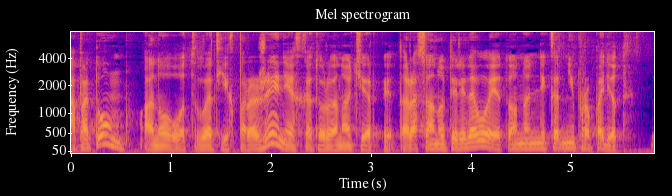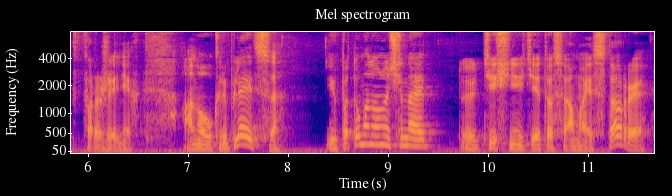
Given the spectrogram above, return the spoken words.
А потом оно вот в этих поражениях, которые оно терпит, раз оно передовое, то оно не пропадет в поражениях. Оно укрепляется, и потом оно начинает э, теснить это самое старое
